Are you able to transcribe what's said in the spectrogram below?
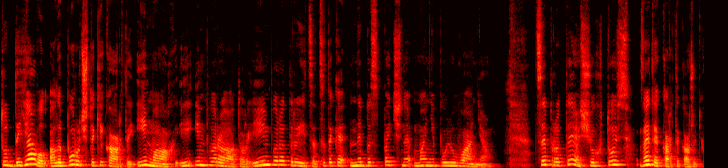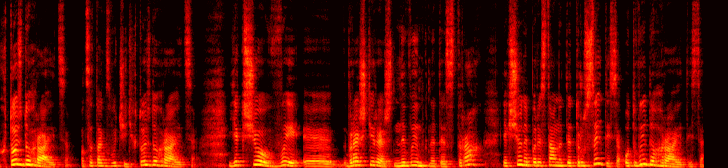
Тут диявол, але поруч такі карти: і маг, і імператор, і імператриця. Це таке небезпечне маніпулювання. Це про те, що хтось, знаєте, як карти кажуть, хтось дограється. Оце так звучить, хтось дограється. Якщо ви, е, врешті-решт, не вимкнете страх, якщо не перестанете труситися, от ви дограєтеся,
